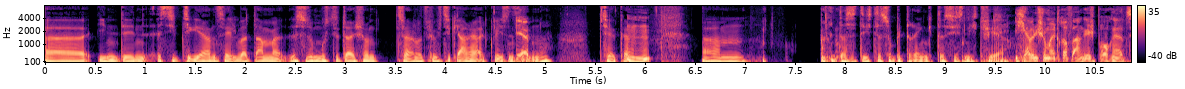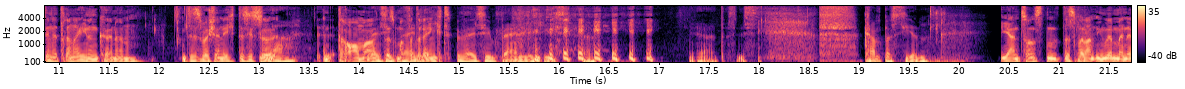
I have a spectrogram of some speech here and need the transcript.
äh, in den 70er Jahren selber damals, also du musst da schon 250 Jahre alt gewesen sein, Ja. ne? Circa. Ähm, dass er dich da so bedrängt, das ist nicht fair. Ich habe ihn schon mal drauf angesprochen, er hat sich nicht dran erinnern können. Das ist wahrscheinlich, das ist so Ja, ein Trauma, das man peinlich, verdrängt. Weil es ihm peinlich ist. ja. ja, das ist, kann passieren. Ja, ansonsten, das war dann irgendwann meine,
